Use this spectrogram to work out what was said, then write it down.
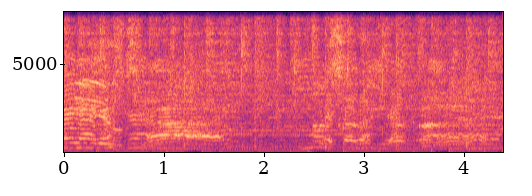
いらっしゃい。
